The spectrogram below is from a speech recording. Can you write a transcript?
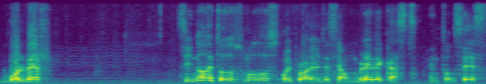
volver. Si no, de todos modos, hoy probablemente sea un breve cast. Entonces,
